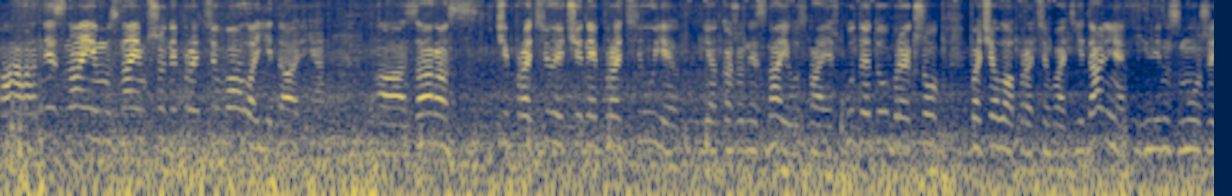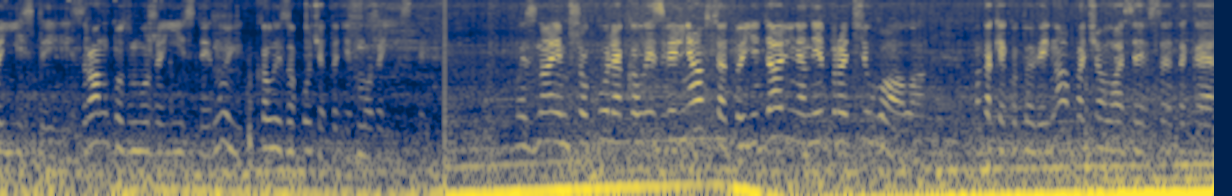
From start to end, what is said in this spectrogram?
А не знаємо, знаємо, що не працювала їдальня. А зараз чи працює, чи не працює, я кажу, не знаю, узнаєш. Буде добре, якщо почала працювати їдальня, і він зможе їсти. Зранку зможе їсти. Ну і коли захоче, тоді зможе їсти. Ми знаємо, що Коля, коли звільнявся, то їдальня не працювала. Ну, так як ото війна почалася і все таке,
